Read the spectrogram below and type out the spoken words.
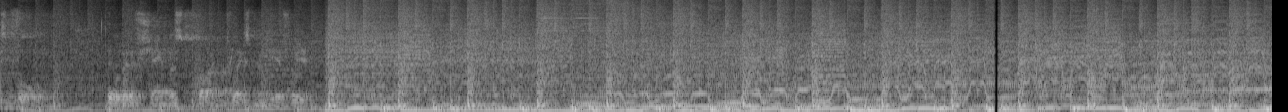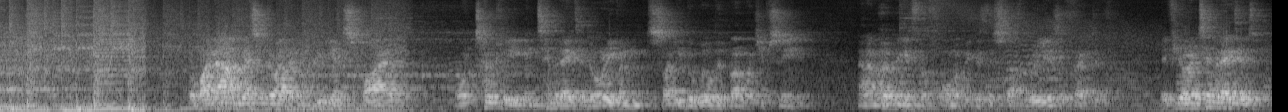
A little bit of shameless product placement here for you. Well, by now I'm guessing you're either completely inspired or totally intimidated or even slightly bewildered by what you've seen. And I'm hoping it's the former because this stuff really is effective. If you're intimidated,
